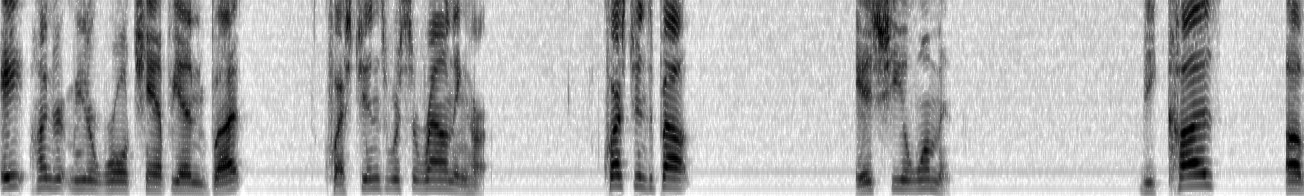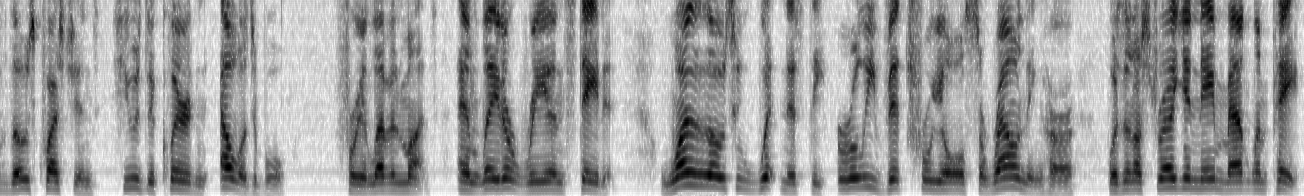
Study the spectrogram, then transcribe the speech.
800 meter world champion, but questions were surrounding her. Questions about is she a woman? Because of those questions, she was declared ineligible for 11 months and later reinstated. One of those who witnessed the early vitriol surrounding her was an Australian named Madeleine Pape,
